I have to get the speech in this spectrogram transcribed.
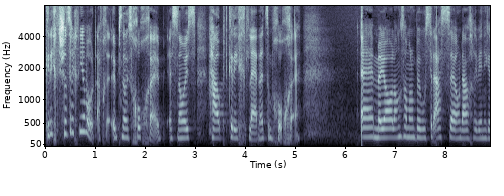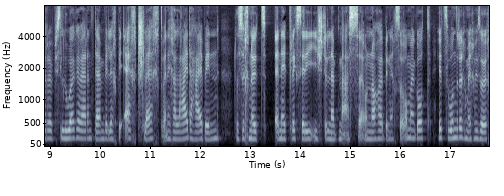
Gericht ist schon das richtige Wort. Einfach etwas Neues kochen, ein neues Hauptgericht lernen zum Kochen. Ähm, ja, langsamer und bewusster essen und auch ein bisschen weniger etwas schauen währenddem, weil ich bin echt schlecht, wenn ich alleine daheim bin, dass ich nicht eine Netflix-Serie einstelle neben dem Essen. Und nachher bin ich so, oh mein Gott, jetzt wundere ich mich, wieso ich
